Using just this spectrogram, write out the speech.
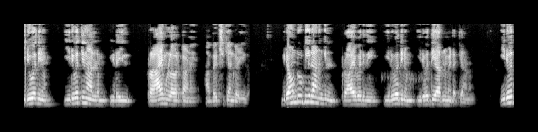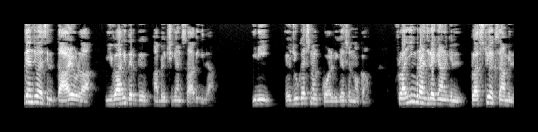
ഇരുപതിനും ഇരുപത്തിനാലിനും ഇടയിൽ പ്രായമുള്ളവർക്കാണ് അപേക്ഷിക്കാൻ കഴിയുക. ഗ്രൗണ്ട് ഡ്യൂട്ടിയിലാണെങ്കിൽ പ്രായപരിധി ഇരുപതിനും ഇരുപത്തിയാറിനും ഇടയ്ക്കാണ്. ഇരുപത്തിയഞ്ച് വയസ്സിൽ താഴെയുള്ള വിവാഹിതർക്ക് അപേക്ഷിക്കാൻ സാധിക്കില്ല. ഇനി എഡ്യൂക്കേഷണൽ ക്വാളിഫിക്കേഷൻ നോക്കാം. ഫ്ലൈയിങ് ബ്രാഞ്ചിലേക്കാണെങ്കിൽ പ്ലസ് ടു എക്സാമിൽ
